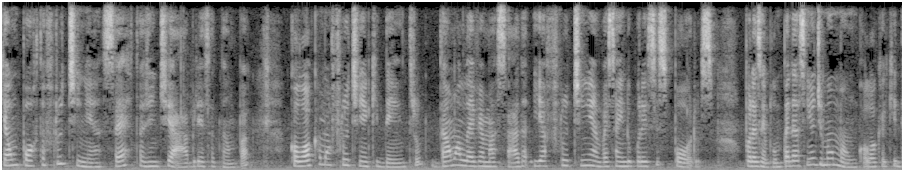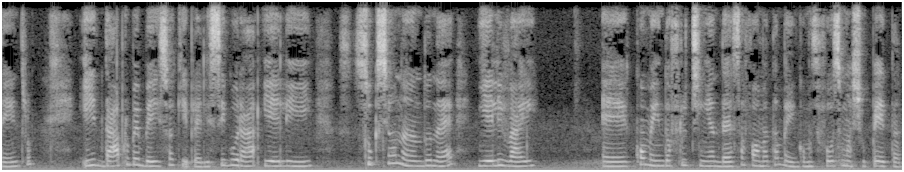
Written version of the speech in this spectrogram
que é um porta-frutinha, certo? A gente abre essa tampa, coloca uma frutinha aqui dentro, dá uma leve amassada e a frutinha vai saindo por esses poros. Por exemplo, um pedacinho de mamão, coloca aqui dentro e dá pro bebê isso aqui, para ele segurar e ele ir succionando, né? E ele vai é, comendo a frutinha dessa forma também, como se fosse uma chupeta.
